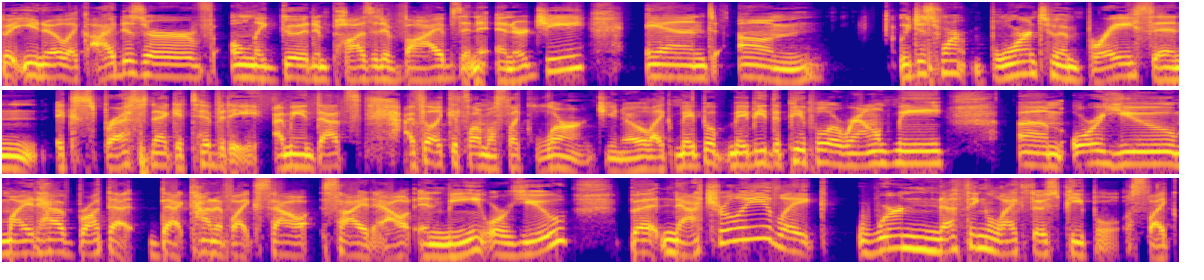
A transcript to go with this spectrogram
but you know like i deserve only good and positive vibes and energy and um we just weren't born to embrace and express negativity. I mean, that's, I feel like it's almost like learned, you know, like maybe, maybe the people around me, um, or you might have brought that, that kind of like side out in me or you, but naturally, like, we're nothing like those people. It's like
